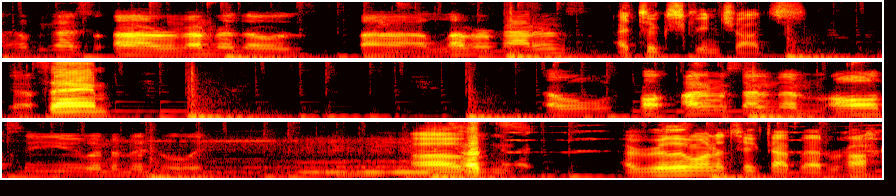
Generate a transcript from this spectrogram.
I hope you guys uh, remember those uh, lever patterns. I took screenshots. Yep. Same. I will, I'm gonna send them all to you individually. Um, Okay. I really want to take that bedrock.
